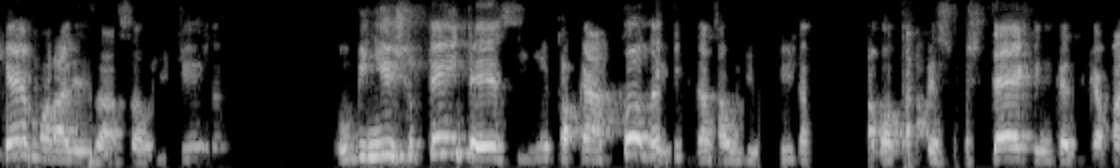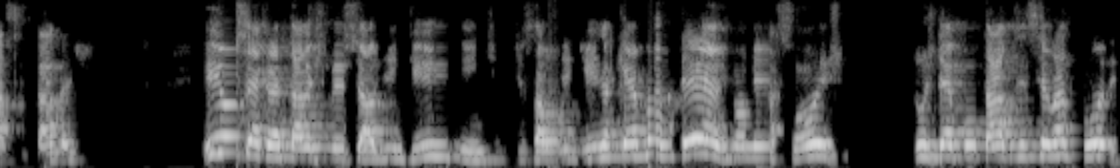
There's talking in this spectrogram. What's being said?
quer moralizar a saúde indígena. O ministro tem interesse em tocar toda a equipe da saúde indígena para botar pessoas técnicas e capacitadas. E o secretário especial de, indígena, de saúde indígena quer manter as nomeações dos deputados e senadores.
